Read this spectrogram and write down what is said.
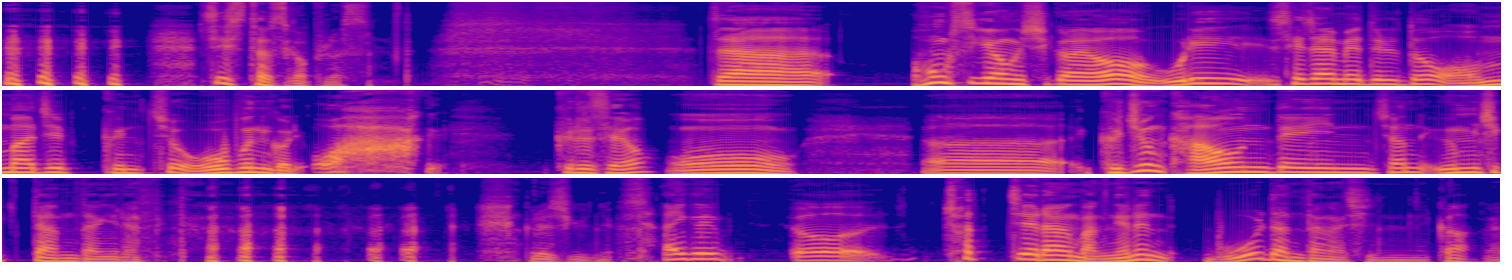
sisters가 불렀습니다. 자, 홍수경 씨가요. 우리 세 자매들도 엄마 집 근처 5분 거리. 와, 그러세요? 오. 어, 그중 가운데인 전 음식 담당이랍니다. 그러시군요. 아, 이거, 어, 첫째랑 막내는 뭘 담당하십니까? 예.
